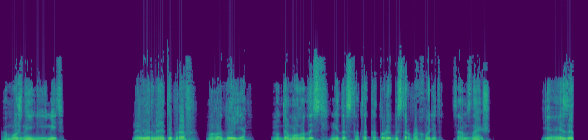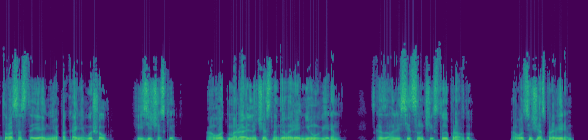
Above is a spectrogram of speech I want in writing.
А можно и не иметь. Наверное, ты прав, молодой я. Ну да молодость – недостаток, который быстро проходит, сам знаешь. Я из этого состояния пока не вышел. Физически. А вот морально, честно говоря, не уверен, сказал Лисицын чистую правду. А вот сейчас проверим.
